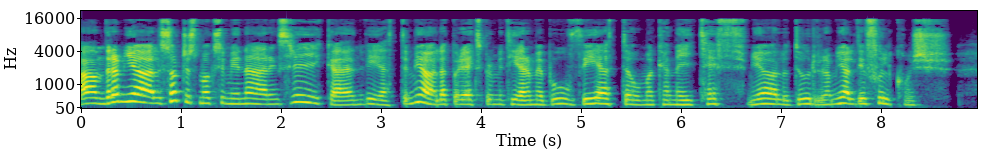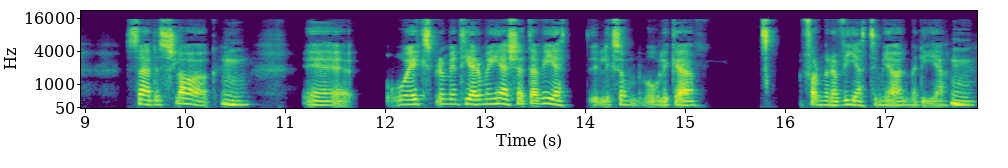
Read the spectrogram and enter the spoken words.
Andra mjölsorter som också är mer näringsrika än vetemjöl. Att börja experimentera med bovete och man kan ha i teffmjöl och durramjöl. Det är fullkornssädesslag. Mm. Eh, och experimentera med att ersätta vet, liksom, olika former av vetemjöl med det. Mm.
